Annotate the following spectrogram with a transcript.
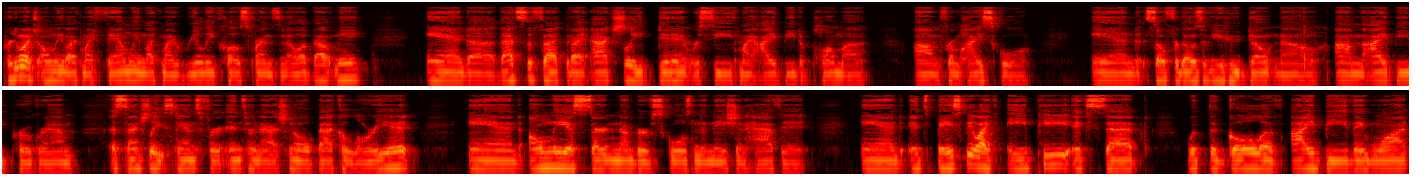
pretty much only like my family and like my really close friends know about me. And uh, that's the fact that I actually didn't receive my IB diploma um, from high school. And so for those of you who don't know, um, the IB program essentially stands for International Baccalaureate and only a certain number of schools in the nation have it. And it's basically like AP, except with the goal of IB, they want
